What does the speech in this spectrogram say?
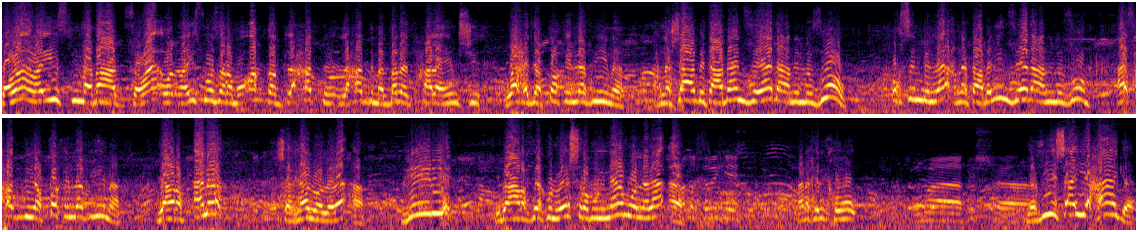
سواء رئيس فيما بعد سواء رئيس وزراء مؤقت لحد لحد ما البلد حالها يمشي واحد يتقي الله فينا. إحنا شعب تعبان زيادة عن اللزوم. أقسم بالله إحنا تعبانين زيادة عن اللزوم. عايز حد يتقي الله فينا. يعرف أنا شغال ولا لأ؟ غيري يبقى يعرف ياكل ويشرب وينام ولا لأ؟ أنا خريج حقوق. وما فيش مفيش أي حاجة.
